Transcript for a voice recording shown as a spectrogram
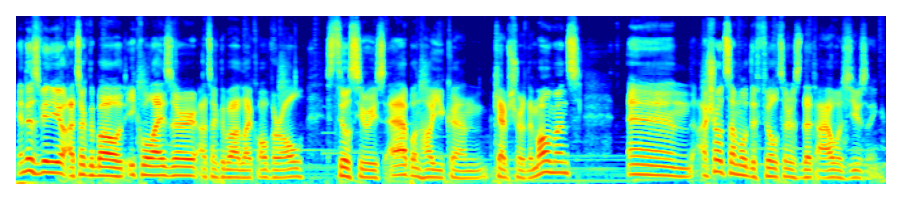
in this video, I talked about Equalizer, I talked about like overall SteelSeries app on how you can capture the moments, and I showed some of the filters that I was using.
